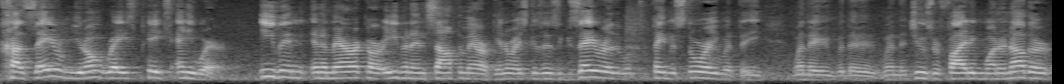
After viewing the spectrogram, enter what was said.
Chazerim, you don't raise pigs anywhere even in America or even in South America, a race, because there's a the famous story with the when they with the when the Jews were fighting one another,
